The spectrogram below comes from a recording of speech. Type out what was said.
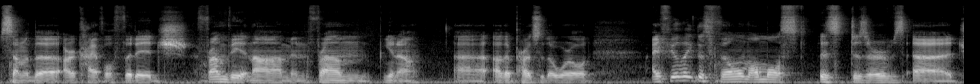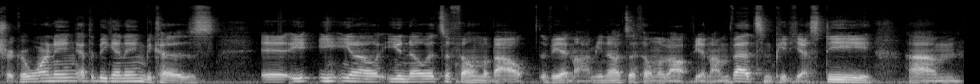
some of the archival footage from Vietnam and from you know uh, other parts of the world. I feel like this film almost is, deserves a trigger warning at the beginning because it, you, you know you know it's a film about Vietnam. You know it's a film about Vietnam vets and PTSD. Um,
